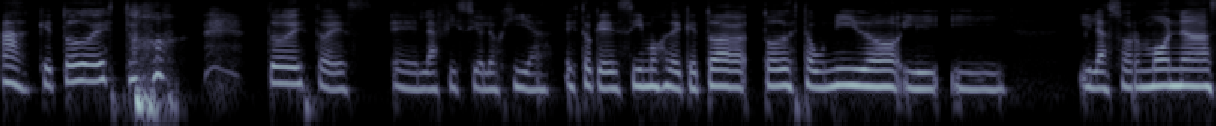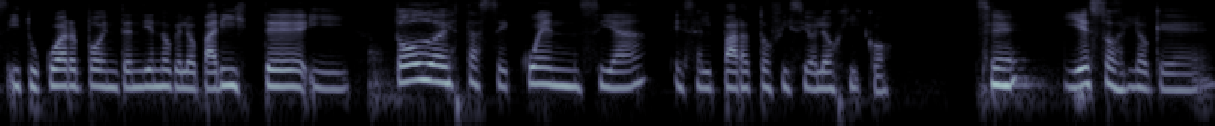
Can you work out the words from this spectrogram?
Ah, que todo esto, todo esto es eh, la fisiología, esto que decimos de que toda- todo está unido y, y- y las hormonas y tu cuerpo entendiendo que lo pariste y toda esta secuencia es el parto fisiológico. Sí, Y eso es lo que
